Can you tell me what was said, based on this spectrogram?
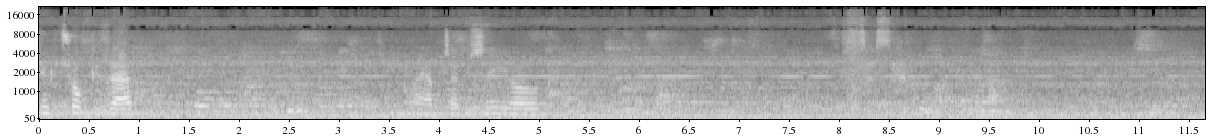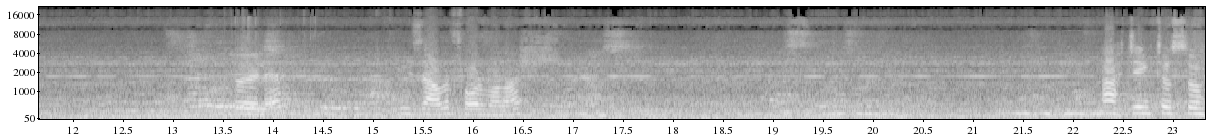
Çünkü çok güzel. Ama yapacak bir şey yok. Böyle imzalı formalar. Ah Cenk Tosun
